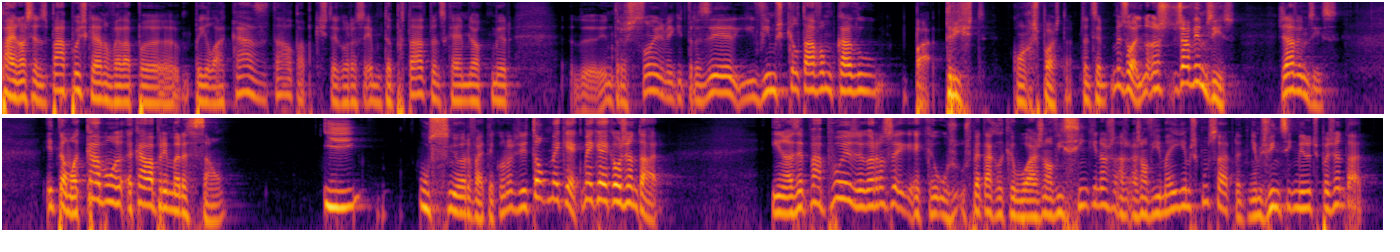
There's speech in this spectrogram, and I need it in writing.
Pá, nós temos, pá, pois, cara, não vai dar para, para ir lá à casa e tal, pá, porque isto agora é muito apertado, portanto, se calhar é melhor comer entre as sessões, vem aqui trazer, e vimos que ele estava um bocado pá, triste com a resposta. Portanto, sempre, mas olha, nós já vemos isso, já vemos isso. Então acabam, acaba a primeira sessão e o senhor vai ter connosco e diz, então como é que é? Como é que é que é o jantar? E nós é pá, pois, agora não sei, é que o, o espetáculo acabou às 9h05 e nós às 9h30 íamos começar, portanto tínhamos 25 minutos para jantar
